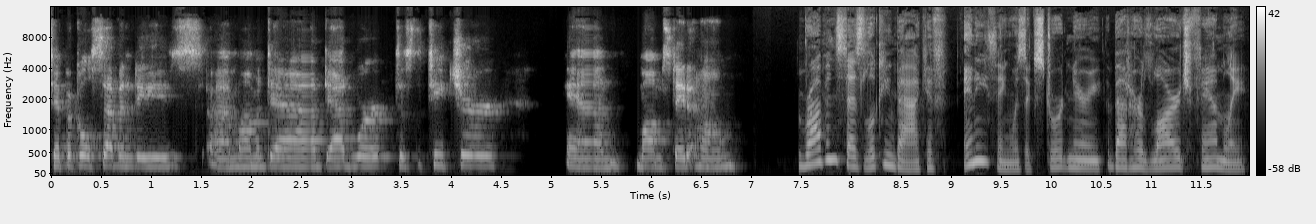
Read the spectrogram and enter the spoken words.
typical 70s. Uh, mom and dad, dad worked as the teacher, and mom stayed at home. Robin says, looking back, if anything was extraordinary about her large family,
